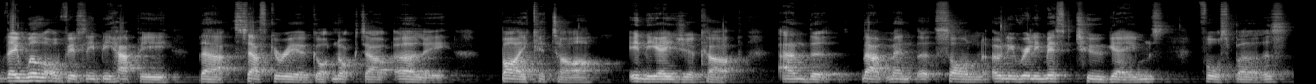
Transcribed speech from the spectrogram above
they will obviously be happy that South Korea got knocked out early by Qatar in the Asia Cup and that that meant that Son only really missed two games for Spurs.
